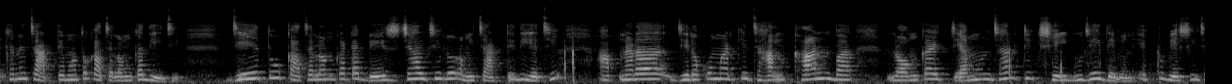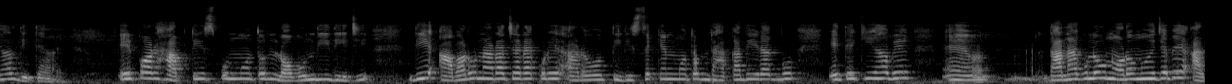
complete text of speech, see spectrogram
এখানে চারটে মতো কাঁচা লঙ্কা দিয়েছি। যেহেতু কাঁচা লঙ্কাটা বেশ ঝাল ছিল, আমি চারটে দিয়েছি। আপনারা যেরকম আর কি ঝাল খান বা লঙ্কায় যেমন ঝাল, ঠিক সেই বুঝেই দেবেন। একটু বেশি ঝাল দিতে হয়। এরপর হাফ স্পুন মতন লবণ দিয়ে দিয়েছি। দিয়ে আবারও নাড়াচাড়া করে আরও তিরিশ সেকেন্ড মতন ঢাকা দিয়ে রাখব। এতে কি হবে? দানাগুলোও নরম হয়ে যাবে আর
